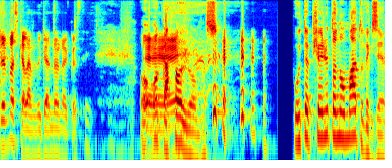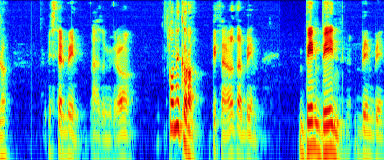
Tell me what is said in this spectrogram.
δεν πας καλά με τον κανόνα, Κωστή. Ο, ο καθόλου όμως. Ούτε ποιο είναι το όνομά του δεν ξέρω. Mr. Bean. Α, το μικρό. Το μικρό. Πιθανότατα Bean. Bean Bean. Bean Bean.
